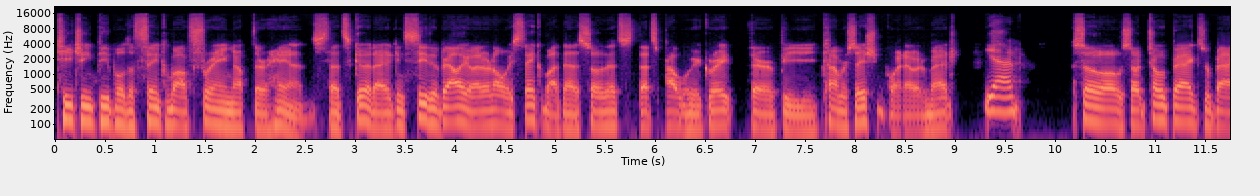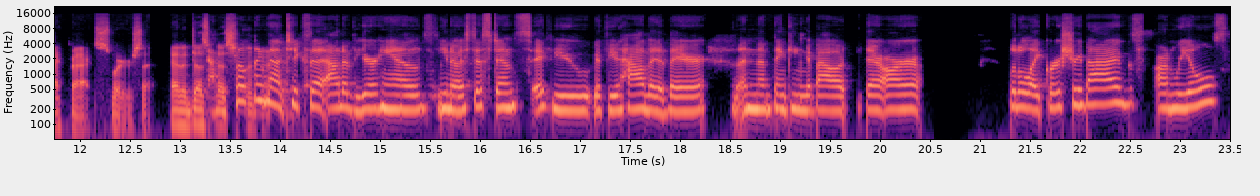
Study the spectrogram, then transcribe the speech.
teaching people to think about freeing up their hands. That's good. I can see the value. I don't always think about that. So that's that's probably a great therapy conversation point, I would imagine. Yeah. So so tote bags or backpacks is what you're saying. And it doesn't yeah, necessarily something that takes it out of your hands, you know, assistance if you if you have it there. And then thinking about there are little like grocery bags on wheels,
